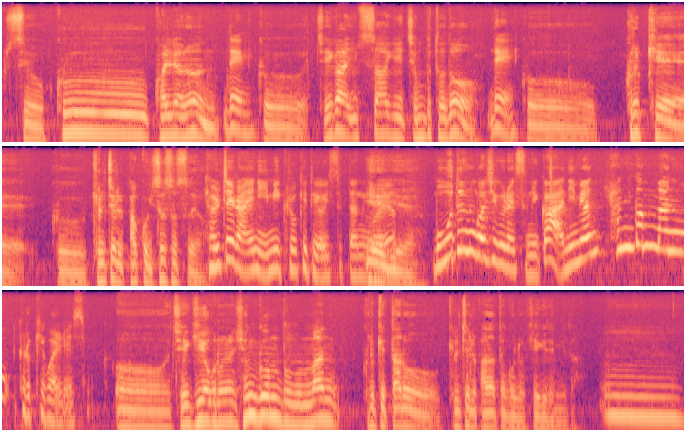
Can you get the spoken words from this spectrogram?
글쎄요, 그 관련은 네. 그 제가 입사하기 전부터도 네. 그 그렇게 그 결제를 받고 있었었어요. 결제 라인이 이미 그렇게 되어 있었다는 예, 거예요? 예. 모든 것이 그랬습니까? 아니면 현금만 그렇게 관리했습니까? 어, 제 기억으로는 현금 부분만 그렇게 따로 결제를 받았던 걸로 기억이 됩니다. 음,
